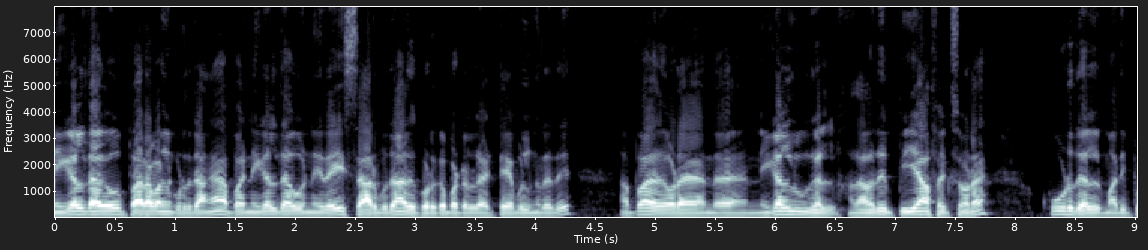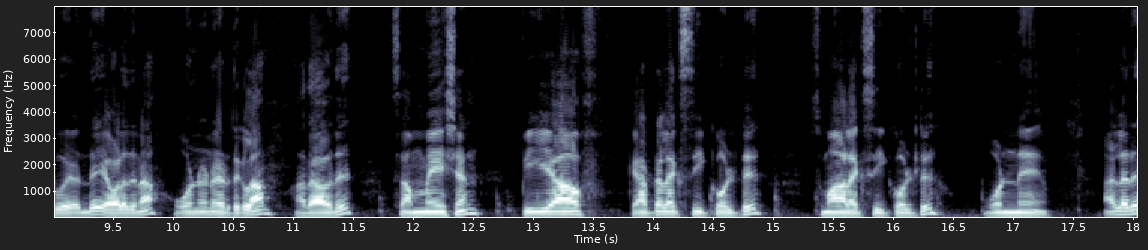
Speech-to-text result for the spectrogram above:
நிகழ்தகவு பரவல்னு கொடுத்துட்டாங்க. அப்போ நிகழ்தகவு நிறை சார்பு தான் அது கொடுக்கப்பட்டுள்ள டேபிள்ங்கிறது. அப்போ அதோட அந்த நிகழ்வுகள் அதாவது பி ஆஃப் எக்ஸோட கூடுதல் மதிப்பு வந்து எவ்வளோதுன்னா ஒன்றுன்னு எடுத்துக்கலாம். அதாவது summation P of capital X equal to small x equal to ஒன்று அல்லது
